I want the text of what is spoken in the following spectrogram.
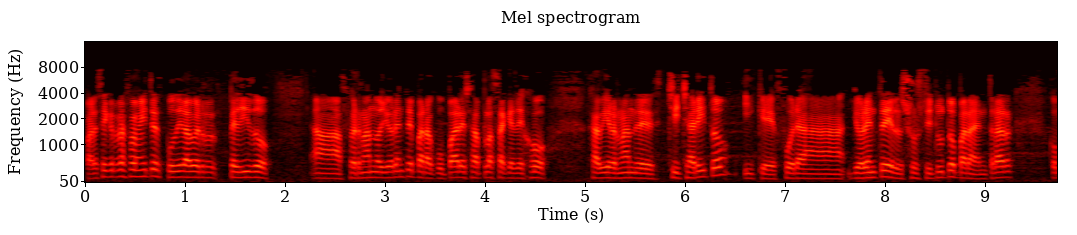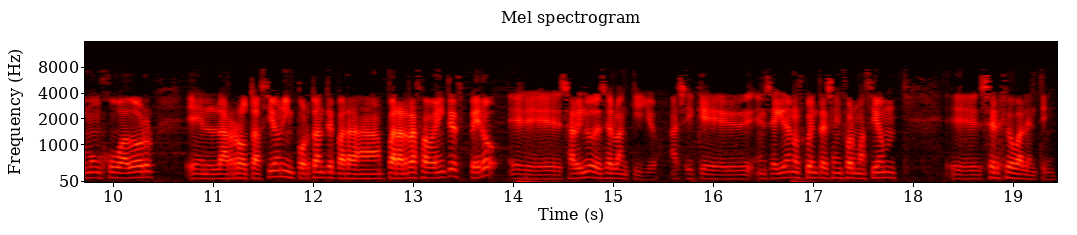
Parece que Rafa Mítez pudiera haber pedido a Fernando Llorente para ocupar esa plaza que dejó Javier Hernández Chicharito y que fuera Llorente el sustituto para entrar como un jugador en la rotación importante para, para Rafa Benítez, pero eh, saliendo desde el banquillo. Así que enseguida nos cuenta esa información eh, Sergio Valentín.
